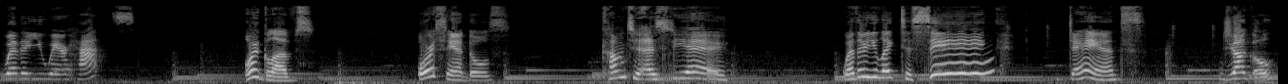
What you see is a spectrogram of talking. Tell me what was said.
Whether you wear hats, or gloves, or sandals, come to SDA. Whether you like to sing, dance, juggle,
